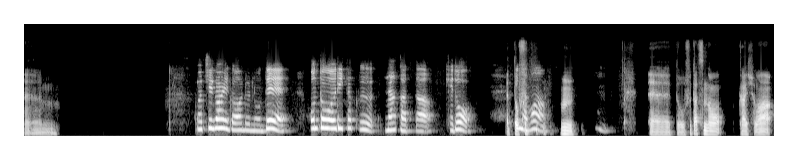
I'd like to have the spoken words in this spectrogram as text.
うん間違いがあるので、本当は売りたくなかったけど、えっと、ふ今は、うん。うんえーっと、2つの会社は、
